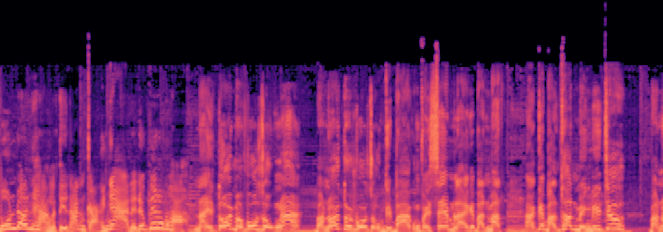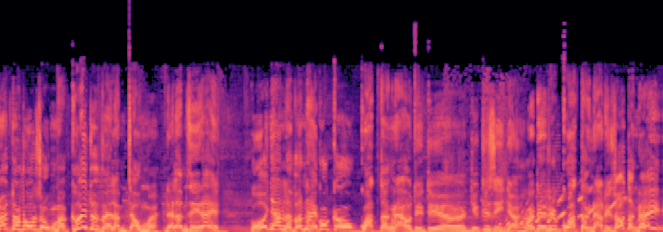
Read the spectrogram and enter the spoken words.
4 đơn hàng là tiền ăn cả nhà đấy đâu biết không hả? Này tôi mà vô dụng á Bà nói tôi vô dụng thì bà cũng phải xem lại cái bản mặt. À cái bản thân mình đi chứ. Bà nói tôi vô dụng mà cưới tôi về làm chồng mà. Để làm gì đây Cố nhân là vẫn hay có câu Quạt tầng nào thì, thì ờ, những cái, gì nhỉ? Nói thì quạt tầng nào thì gió tầng đấy.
